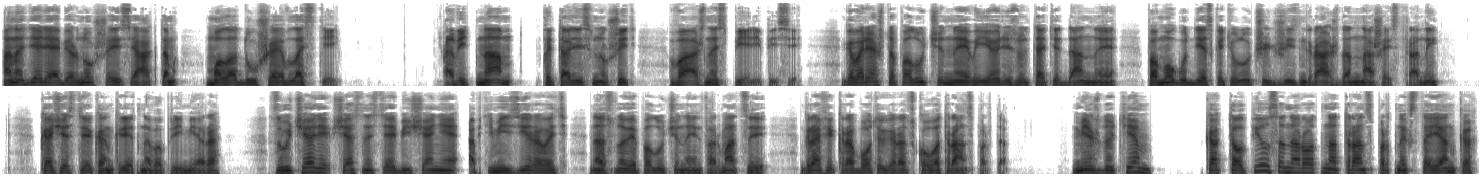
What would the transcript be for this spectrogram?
а на деле обернувшаяся актом малодушия властей. А ведь нам пытались внушить важность переписи, говоря, что полученные в ее результате данные помогут, дескать, улучшить жизнь граждан нашей страны. В качестве конкретного примера звучали, в частности, обещания оптимизировать на основе полученной информации график работы городского транспорта. Между тем, как толпился народ на транспортных стоянках,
